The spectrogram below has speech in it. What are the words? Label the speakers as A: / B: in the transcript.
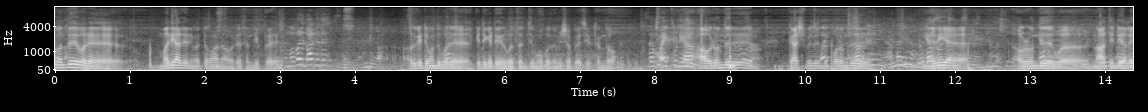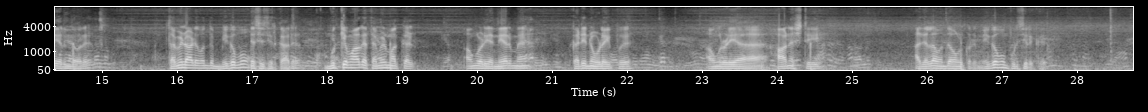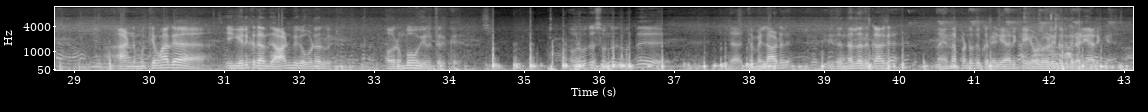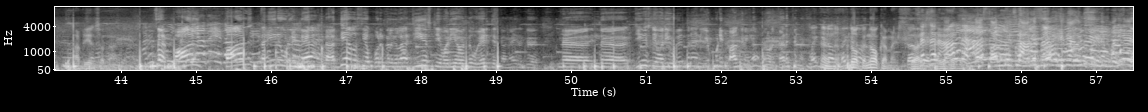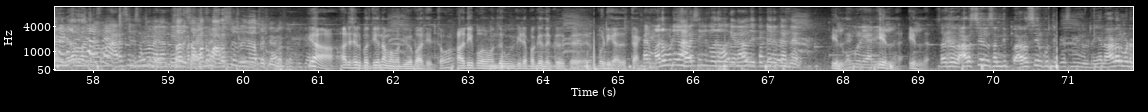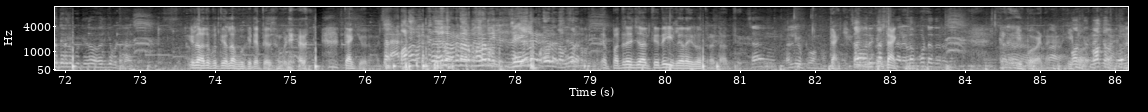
A: இது வந்து ஒரு மரியாதை நிமித்தமான ஒரு சந்திப்பு. அவர்கிட்ட வந்து ஒரு கிட்டத்தட்ட இருபத்தஞ்சி முப்பது நிமிஷம் பேசிகிட்டு இருந்தோம். அவர் வந்து காஷ்மீர்லேருந்து பிறந்து நிறைய அவர் வந்து நார்த் இந்தியாவிலே இருந்தவர். தமிழ்நாடு வந்து மிகவும் நேசிச்சிருக்காரு. முக்கியமாக தமிழ் மக்கள் அவங்களுடைய நேர்மை கடின உழைப்பு அவங்களுடைய ஆனஸ்டி அதெல்லாம் வந்து அவங்களுக்கு ஒரு மிகவும் பிடிச்சிருக்கு. அண்ட் முக்கியமாக இங்கே இருக்கிற அந்த ஆன்மீக உணர்வு அவர் ரொம்பவும் இருந்திருக்கு. அவர் வந்து சொன்னது வந்து இந்த தமிழ்நாடு இது நல்லதுக்காக நான் என்ன பண்ணுறதுக்கும் ரெடியாக இருக்கேன் எவ்வளோ எடுக்கிறதுக்கு ரெடியாக இருக்கேன் அப்படின்னு சொன்னாங்க.
B: சார் பால் பால் தயிர் உள்ளிட்ட இந்த அத்தியாவசிய பொருட்களுக்கெல்லாம் ஜிஎஸ்டி வரியை வந்து உயர்த்திருக்காங்க. இதுக்கு இந்த இந்த ஜிஎஸ்டி வரி உயர்த்தினா எப்படி பாக்குறீங்க? உங்களோட கருத்து என்ன?
A: நோ நோ கமெண்ட்ஸ்
C: அரசியல் சம்பந்தமா ஏதாவது
D: சார்
C: பேசப்படுறா?
D: சம்பந்தமா அரசியல் ரீதியாக பேசுறீங்களா சார்
A: யா அரசியல் பற்றியும் நம்ம வந்து விவாதித்தோம். அது இப்போ வந்து உங்ககிட்ட பகிர்ந்துக்கிறதுக்கு முடியாது.
C: சார்
A: தேங்க்யூ
C: மறுபடியும் அரசியலுக்கு வருவதுக்கு ஏதாவது திட்டம் இருக்கா சார்
A: இல்லை. இல்லை இல்லை.
E: சார் அரசியல் சந்திப்பு அரசியல் குறித்து பேசுனீங்கன்னு சொல்றீங்க. நாடாளுமன்ற தேர்தல் குறித்து ஏதாவது ஒதுக்கப்பட்டதா
A: இல்லை அதை பற்றியெல்லாம் உங்ககிட்ட பேச முடியாது. தேங்க்யூ வெரி மச் பதினஞ்சாம் தேதி இல்லைன்னா இருபத்தி ரெண்டாம் தேதி. தேங்க்யூ தேங்க்யூ இப்போ வேண்டாம் இப்போ
D: ஓகே ஓகே.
